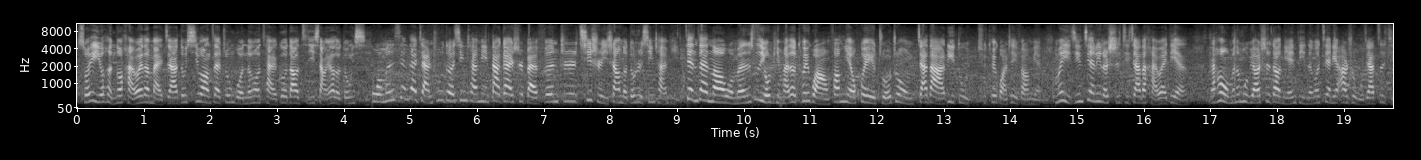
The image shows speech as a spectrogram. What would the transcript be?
所以有很多海外的买家都希望在中国能够采购到自己想要的东西。我们现在展出的新产品大概是百分之七十以上的都是新产品。现在呢，我们自有品牌的推广方面会着重加大力度去推广这一方面。我们已经建立了十几家的海外店。然后我们的目标是到年底能够建立二十五家自己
